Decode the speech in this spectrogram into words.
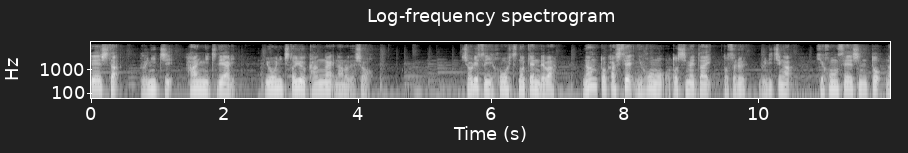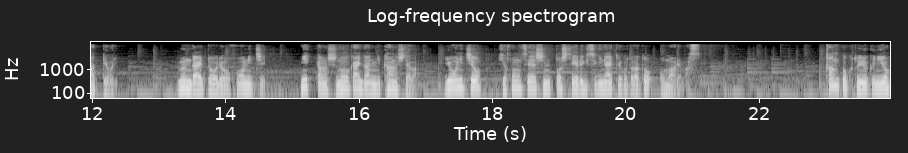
底した部日、反日であり、陽日という考えなのでしょう。処理水放出の件では、何とかして日本を貶めたいとする部日が基本精神となっており、文大統領訪日、日韓首脳会談に関しては、陽日を基本精神としているに過ぎないということだと思われます。韓国という国を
